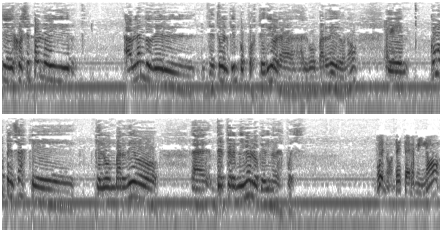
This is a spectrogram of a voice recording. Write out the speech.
Eh, José Pablo, y hablando del, de todo el tiempo posterior al bombardeo, ¿no? Eh, ¿Cómo pensás que, que el bombardeo eh, determinó lo que vino después? Bueno, determinó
